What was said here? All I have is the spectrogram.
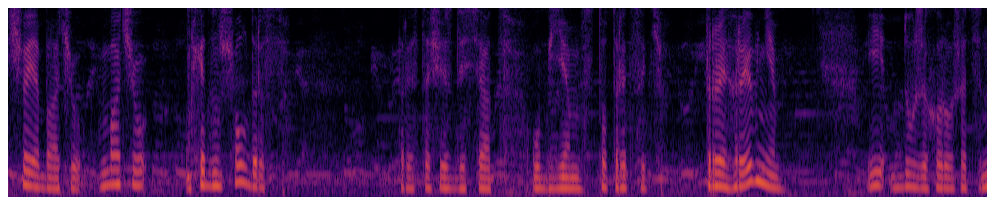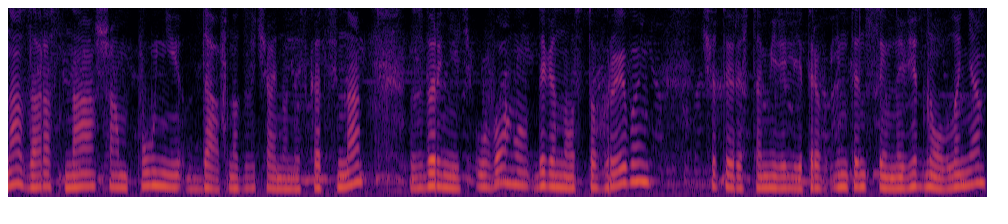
Що я бачу? Бачу Head and Shoulders 360, об'єм 133 гривні. І дуже хороша ціна зараз на шампуні DAF. Надзвичайно низька ціна. Зверніть увагу, 90 гривень, 400 мл інтенсивне відновлення.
